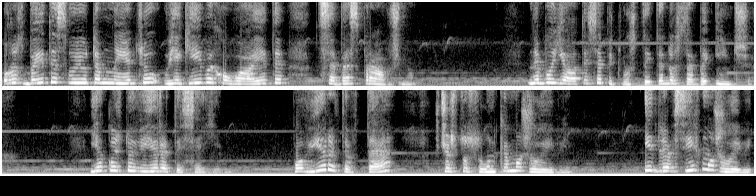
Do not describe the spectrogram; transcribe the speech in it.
розбити свою темницю, в якій ви ховаєте себе справжню. Не боятися підпустити до себе інших, якось довіритися їм, повірити в те, що стосунки можливі, і для всіх можливі,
